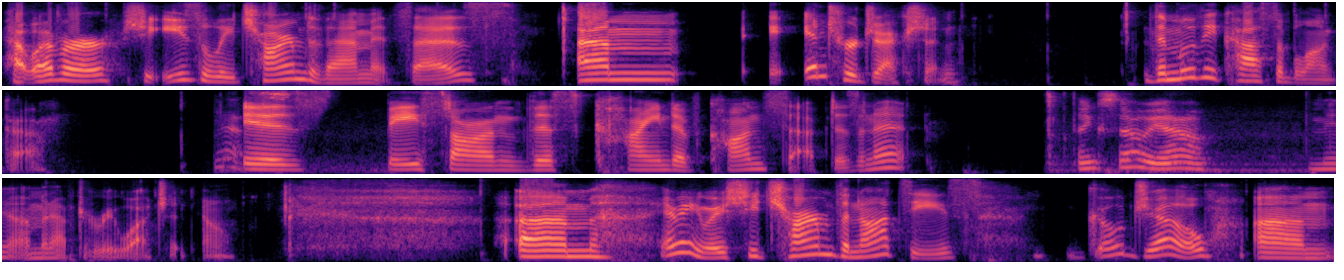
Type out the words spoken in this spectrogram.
However, she easily charmed them, it says. Um, interjection. The movie Casablanca Yes. is based on this kind of concept, isn't it? I think so. Yeah. Yeah, I'm gonna have to rewatch it now. Um, anyway, she charmed the Nazis. Go Joe, um,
